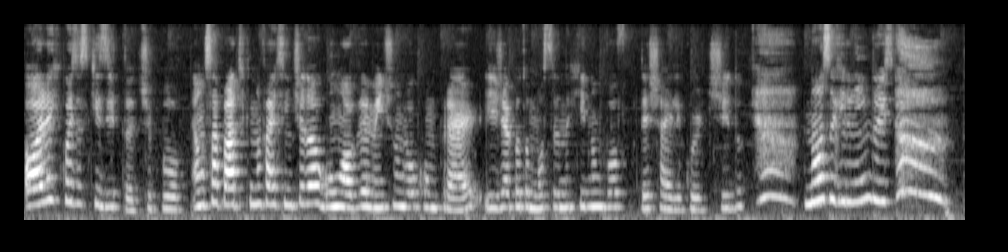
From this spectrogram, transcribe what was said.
Olha que coisa esquisita. Tipo, é um sapato que não faz sentido algum. Obviamente não vou comprar. E já que eu tô mostrando aqui, não vou deixar ele curtido. Nossa, que lindo isso.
